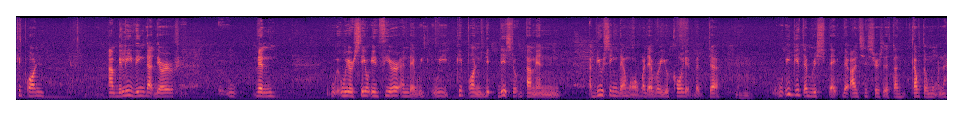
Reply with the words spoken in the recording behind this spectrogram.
keep on uh, believing that there are then we are still in fear and then we, we keep on this I mean abusing them or whatever you call it but uh, we give them respect their ancestors the Taotaomo'na.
